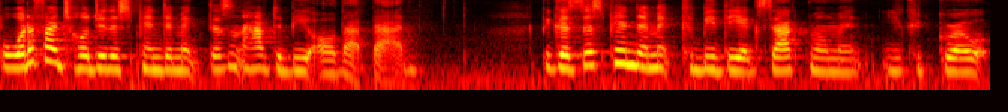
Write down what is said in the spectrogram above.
But what if I told you this pandemic doesn't have to be all that bad? Because this pandemic could be the exact moment you could grow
